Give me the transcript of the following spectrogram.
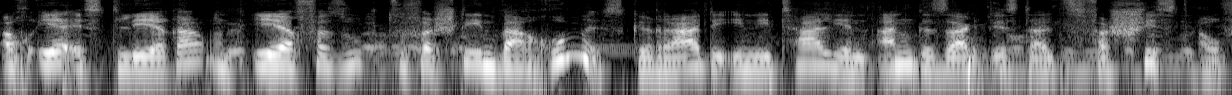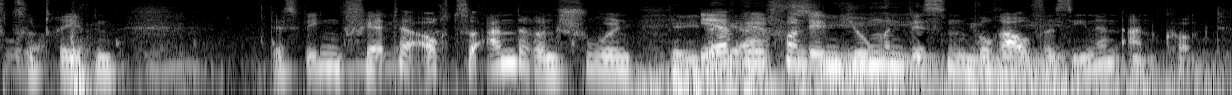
Auch er ist Lehrer und er versucht zu verstehen, warum es gerade in Italien angesagt ist, als Faschist aufzutreten. Deswegen fährt er auch zu anderen Schulen. Er will von den Jungen wissen, worauf es ihnen ankommt.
